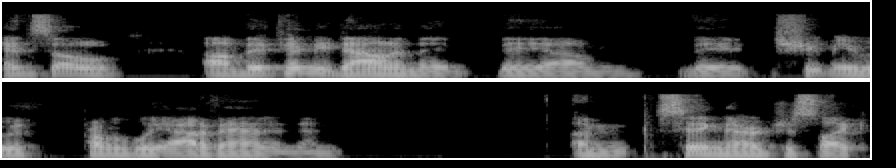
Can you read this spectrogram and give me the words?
And so um they pin me down and they they um they shoot me with probably Ativan and then I'm sitting there just like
